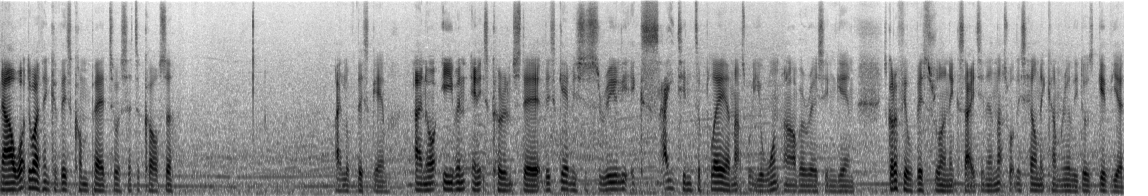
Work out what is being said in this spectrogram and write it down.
Now, what do I think of this compared to Assetto Corsa? I love this game. I know even in its current state, this game is just really exciting to play, and that's what you want out of a racing game. It's got to feel visceral and exciting, and that's what this helmet cam really does give you.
